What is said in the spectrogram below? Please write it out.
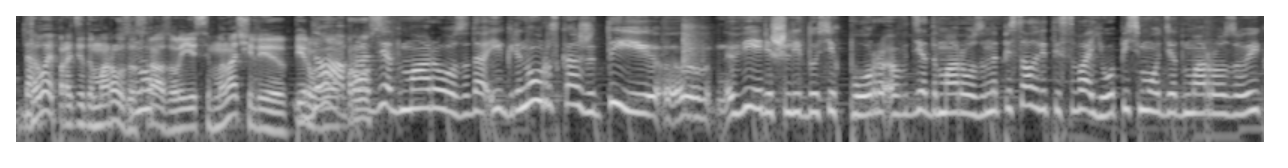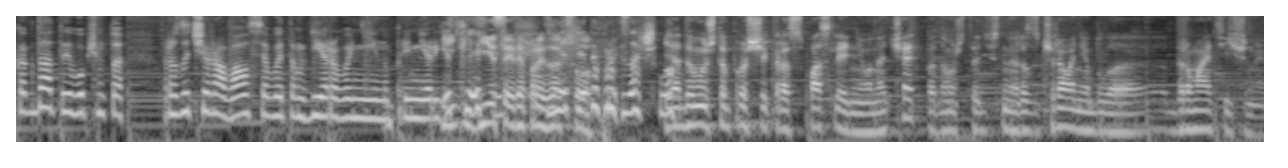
Да. Давай про Деда Мороза ну, сразу, если мы начали первый да, вопрос. Да, про Деда Мороза, да. Игорь, ну расскажи, ты э, веришь ли до сих пор в Деда Мороза? Написал ли ты свое письмо Деду Морозу? И когда ты, в общем-то, разочаровался в этом веровании, например, если, если это произошло? Если это произошло. Я думаю, что проще как раз с последнего начать, потому что действительно разочарование было драматичное.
